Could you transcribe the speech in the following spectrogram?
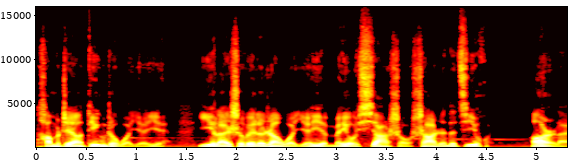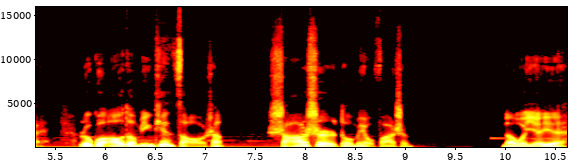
他们这样盯着我爷爷，一来是为了让我爷爷没有下手杀人的机会，二来如果熬到明天早上，啥事儿都没有发生，那我爷爷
